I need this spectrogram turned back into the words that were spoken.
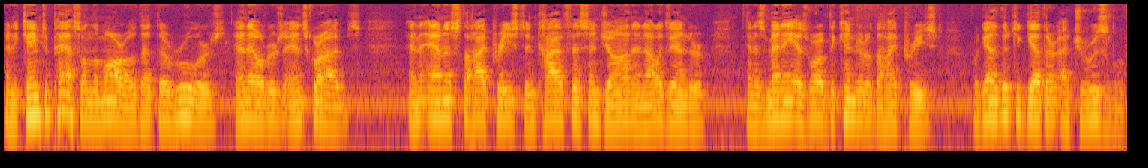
And it came to pass on the morrow that their rulers and elders and scribes and Annas the high priest, and Caiaphas, and John, and Alexander, and as many as were of the kindred of the high priest, were gathered together at Jerusalem.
